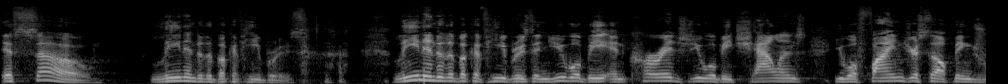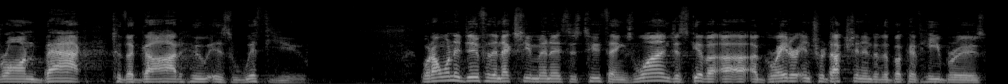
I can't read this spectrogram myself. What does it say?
If so, lean into the book of Hebrews. lean into the book of Hebrews and you will be encouraged. You will be challenged. You will find yourself being drawn back to the God who is with you. What I want to do for the next few minutes is two things. One, just give a, a, a greater introduction into the book of Hebrews.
